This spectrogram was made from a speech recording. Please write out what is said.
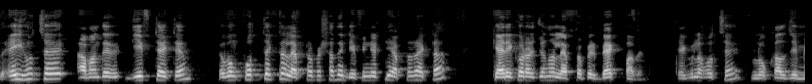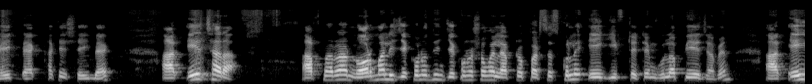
তো এই হচ্ছে আমাদের গিফট আইটেম এবং প্রত্যেকটা ল্যাপটপের সাথে ডেফিনেটলি আপনারা একটা ক্যারি করার জন্য ল্যাপটপের ব্যাগ পাবেন। এগুলো হচ্ছে লোকাল যে মেড ব্যাগ থাকে সেই ব্যাগ আর এছাড়া আপনারা নর্মালি যে কোনো দিন যে কোনো সময় ল্যাপটপ পারচেস করলে এই গিফট আইটেমগুলো পেয়ে যাবেন। আর এই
